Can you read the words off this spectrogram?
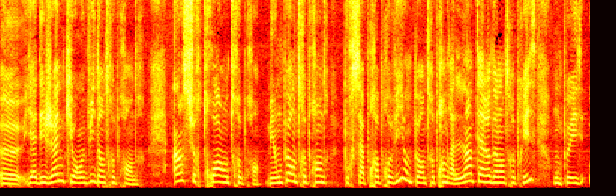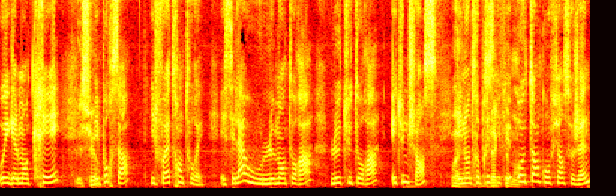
Euh, il y a des jeunes qui ont envie d'entreprendre. Un sur trois entreprend. Mais on peut entreprendre pour sa propre vie, on peut entreprendre à l'intérieur de l'entreprise, on peut également créer. Mais pour ça, il faut être entouré. Et c'est là où le mentorat, le tutorat est une chance. et une entreprise qui fait autant confiance aux jeunes,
